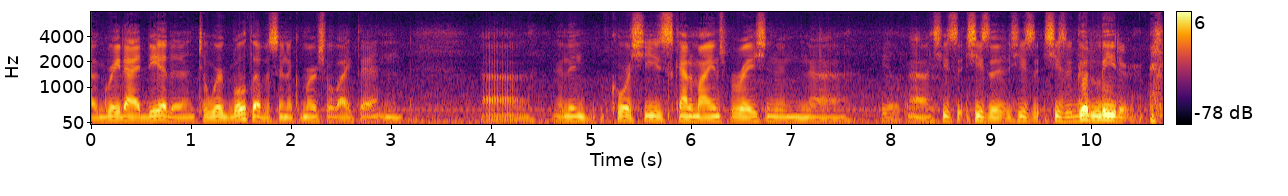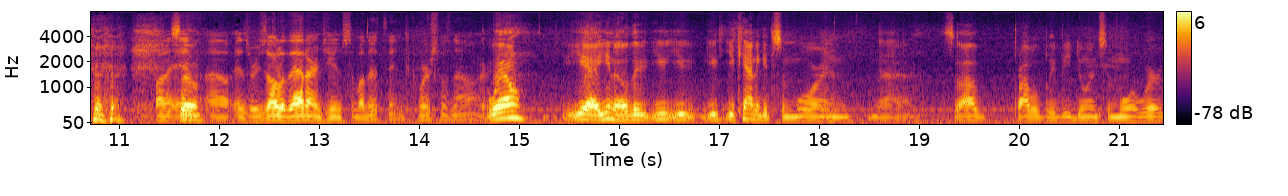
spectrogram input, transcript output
a great idea to, to work both of us in a commercial like that. And and then of course she's kind of my inspiration and. Uh, uh, she's she's a she's a, she's a good leader. well, so, and, uh, as a result of that, aren't you in some other things, commercials now? Or? Well, yeah, you know, the, you you you, you kind of get some more, yeah. and uh, so I'll probably be doing some more work.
